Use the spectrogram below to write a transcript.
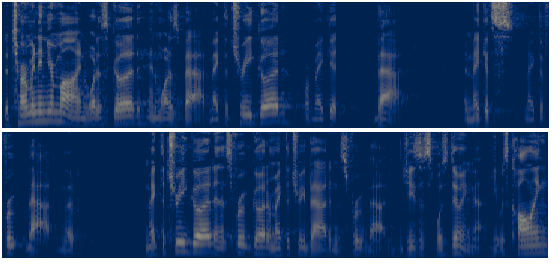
Determine in your mind what is good and what is bad. Make the tree good or make it bad. And make, it, make the fruit bad. And the, make the tree good and its fruit good, or make the tree bad and its fruit bad. Jesus was doing that. He was calling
